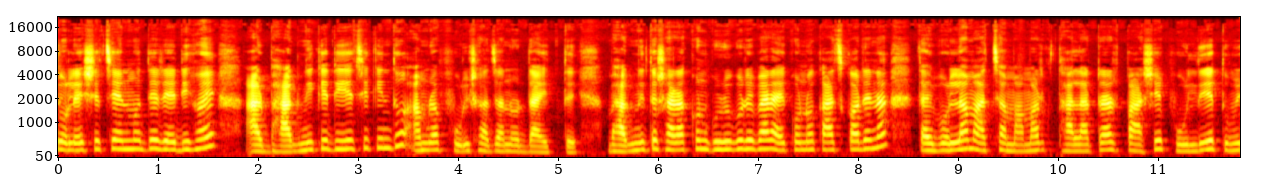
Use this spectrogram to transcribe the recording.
চলে এসেছে এর মধ্যে রেডি হয়ে, আর ভাগ্নিকে দিয়েছি কিন্তু আমরা ফুল সাজানোর দায়িত্বে। ভাগ্নি তো সারাক্ষণ ঘুরে ঘুরে বেড়ায়, কোনো কাজ করে না। তাই বললাম আচ্ছা মামার থালাটার পাশে ফুল দিয়ে তুমি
